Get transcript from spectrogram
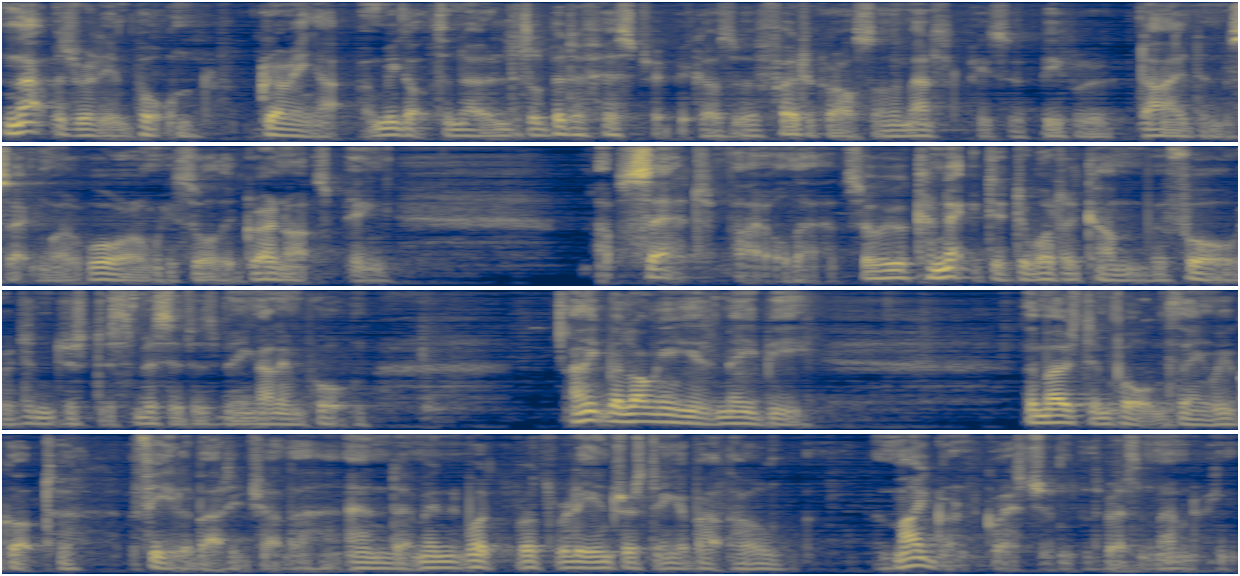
And that was really important growing up. And we got to know a little bit of history because there were photographs on the mantelpiece of people who died in the Second World War, and we saw the grown ups being upset by all that. So we were connected to what had come before. We didn't just dismiss it as being unimportant. I think belonging is maybe the most important thing we've got to feel about each other. And I mean, what, what's really interesting about the whole migrant question at the present moment, we can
